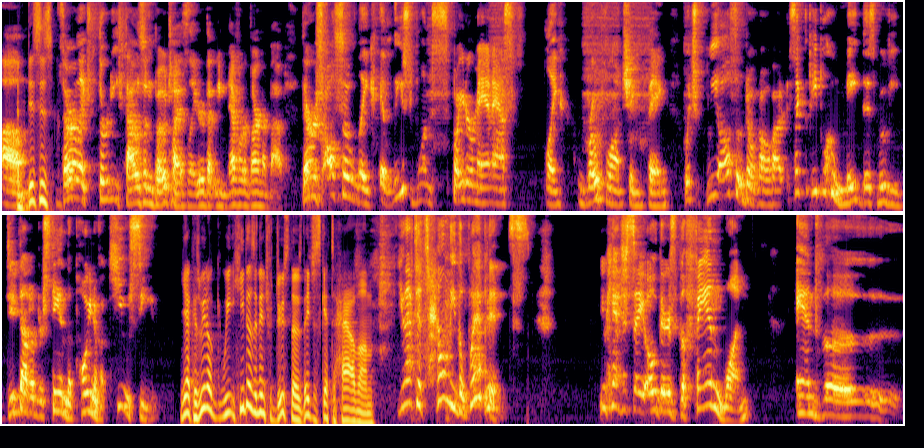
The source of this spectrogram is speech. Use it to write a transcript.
Um, This is there are like 30,000 bow ties later that we never learn about. There's also like at least one Spider Man ass like rope launching thing, which we also don't know about. It's like the people who made this movie did not understand the point of a Q scene. Yeah, because we don't we he doesn't introduce those; they just get to have them. You have to tell me the weapons. You can't just say, oh, there's the fan one and the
